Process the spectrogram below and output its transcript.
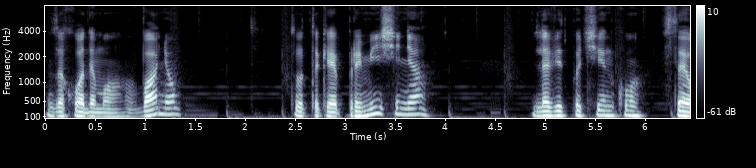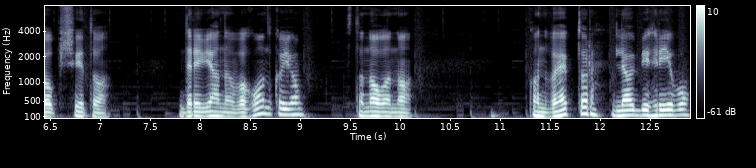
Заходимо в баню. Тут таке приміщення для відпочинку. Все обшито дерев'яною вагонкою. Встановлено конвектор для обігріву.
